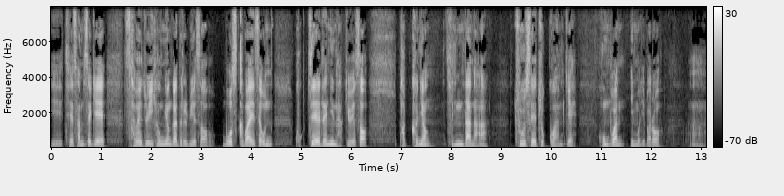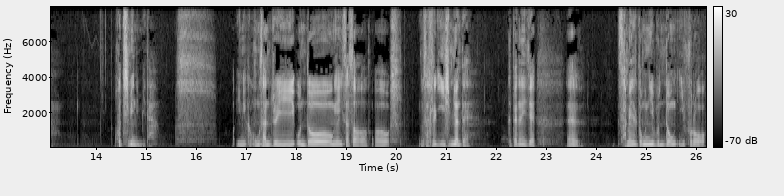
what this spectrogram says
제3세계 사회주의 혁명가들을 위해서 모스크바에 세운 국제 레닌 학교에서 박헌영, 김다나, 주세죽과 함께 공부한 인물이 바로 어, 호치민입니다. 이미 그 공산주의 운동에 있어서 어, 사실 20년대 그때는 이제 에, 3일 독립운동 이후로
